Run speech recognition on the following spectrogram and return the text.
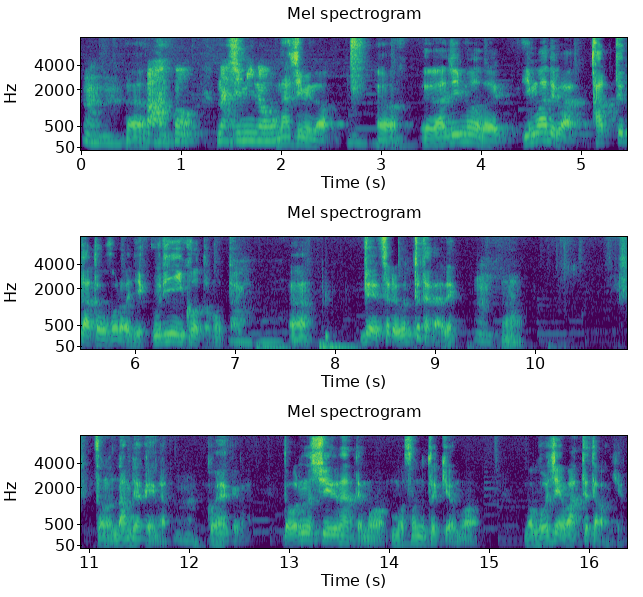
うん。うん。あの馴染みの。ん馴染みの、うん、で馴染みので今までは買ってたところに売りに行こうと思ったわけ、うん、でそれ売ってたからね、うん。うん、その何百円がうん。500円で俺の仕入れなんてもうもうその時はもう、もう50円割ってたわけよ。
